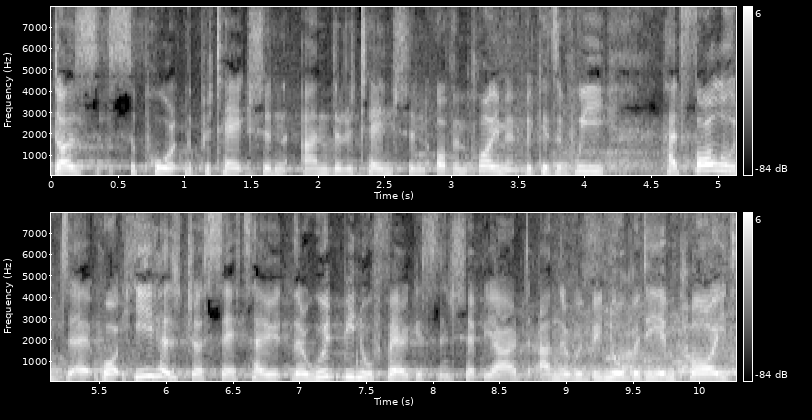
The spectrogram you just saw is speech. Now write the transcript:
does support the protection and the retention of employment because if we had followed uh, what he has just set out, there would be no Ferguson shipyard and there would be nobody employed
